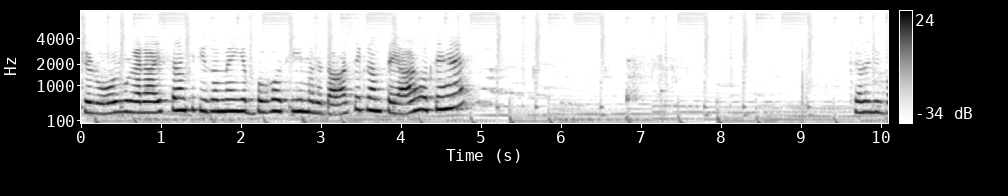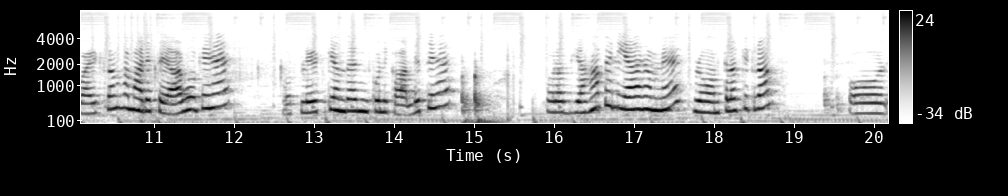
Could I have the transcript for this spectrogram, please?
के रोल वगैरह, इस तरह की चीज़ों में ये बहुत ही मज़ेदार से क्रम तैयार होते हैं। चलो जी वाइट क्रम हमारे तैयार हो गए हैं और प्लेट के अंदर इनको निकाल लेते हैं। और अब यहाँ पे लिया है हमने ब्राउन कलर के क्रम और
